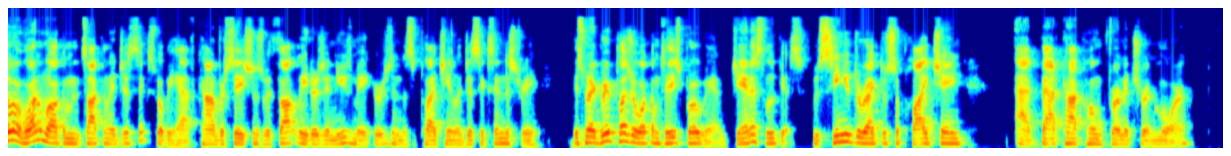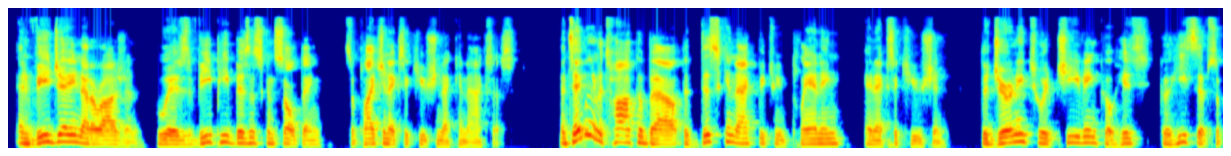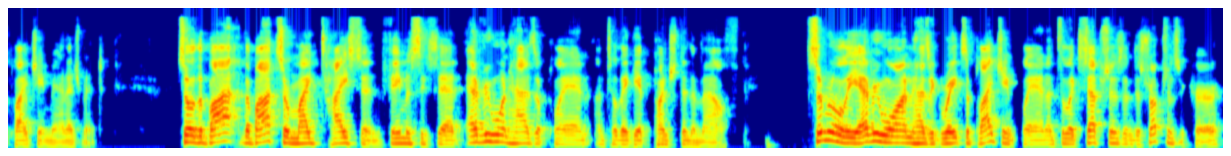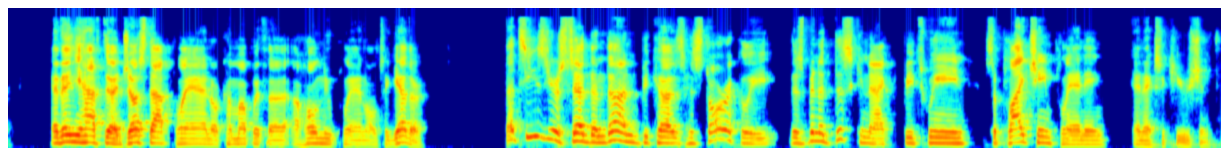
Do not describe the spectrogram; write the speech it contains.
Hello, everyone. Welcome to Talking Logistics, where we have conversations with thought leaders and newsmakers in the supply chain logistics industry. It's my great pleasure to welcome today's program Janice Lucas, who's Senior Director of Supply Chain at Badcock Home Furniture and more, and Vijay Natarajan, who is VP Business Consulting, Supply Chain Execution at Kinaxis. And today we're going to talk about the disconnect between planning and execution, the journey to achieving cohes- cohesive supply chain management. So the the boxer Mike Tyson famously said, "Everyone has a plan until they get punched in the mouth." Similarly, everyone has a great supply chain plan until exceptions and disruptions occur, and then you have to adjust that plan or come up with a, a whole new plan altogether. That's easier said than done because historically there's been a disconnect between supply chain planning and execution.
